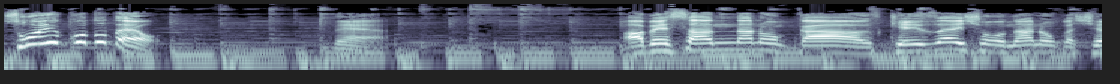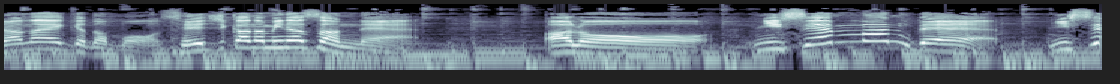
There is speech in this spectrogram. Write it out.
そういうことだよねえ。安倍さんなのか、経済省なのか知らないけども、政治家の皆さんね、あのー、2000万で、2000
